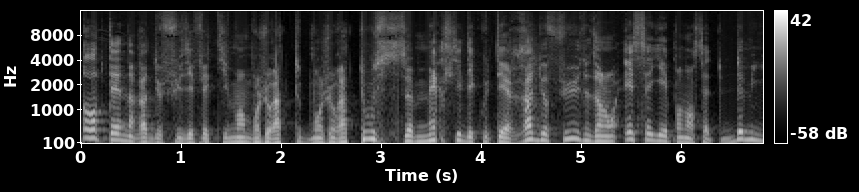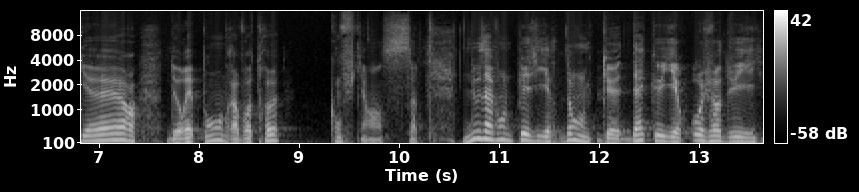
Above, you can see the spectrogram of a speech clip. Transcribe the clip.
Antenne Radio Fuse, effectivement. Bonjour à toutes, bonjour à tous. Merci d'écouter Radio Fuse. Nous allons essayer pendant cette demi-heure de répondre à votre confiance. Nous avons le plaisir donc d'accueillir aujourd'hui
